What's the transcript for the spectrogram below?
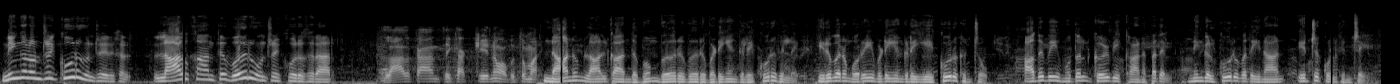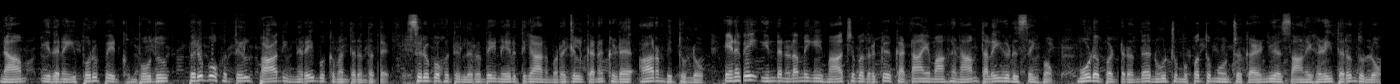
நீங்கள் ஒன்றை கூறுகின்றீர்கள். லால்காந்த் வேறு ஒன்றை கூறுகிறார். நானும் லால்காந்தவும் வேறு வேறு விடயங்களை கூறவில்லை. இருவரும் ஒரே விடயங்களையே கூறுகின்றோம். அதுவே முதல் கேள்விக்கான பதில் நீங்கள் கூறுவதை நான் ஏற்றுக்கொள்கின்றேன். நாம் இதனை பொறுப்பேற்கும் போது பெருபோகத்தில் பாதி நிறைவுக்கு வந்திருந்தது. சிறுபோகத்திலிருந்து நேர்த்தியான முறையில் கணக்கிட ஆரம்பித்துள்ளோம். எனவே இந்த நிலைமையை மாற்றுவதற்கு கட்டாயமாக நாம் தலையீடு செய்வோம். மூடப்பட்டிருந்த நூற்று முப்பத்தி மூன்று கழிஞ்சிய சாலைகளை திறந்துள்ளோம்.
